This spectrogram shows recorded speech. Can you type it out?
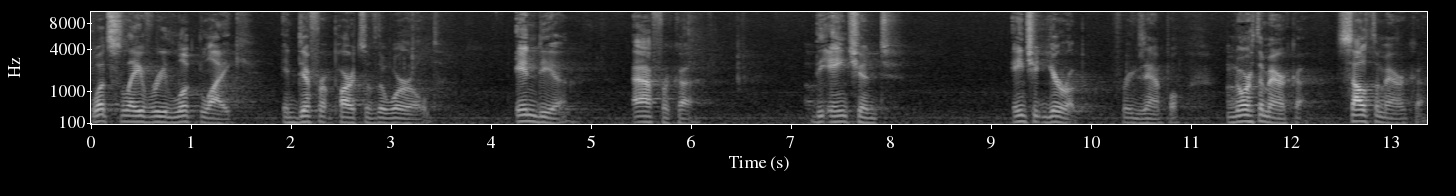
what slavery looked like in different parts of the world India, Africa, the ancient, ancient Europe, for example, North America, South America,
